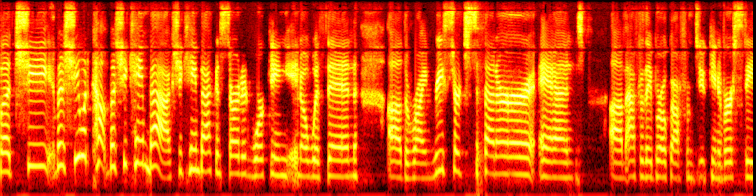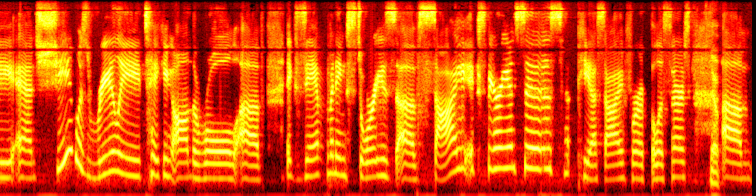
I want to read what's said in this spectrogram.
but she but she would come but she came back she came back and started working you know within uh, the rhine research center and um, after they broke off from duke university and she was really taking on the role of examining stories of psi experiences psi for the listeners yep. um,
